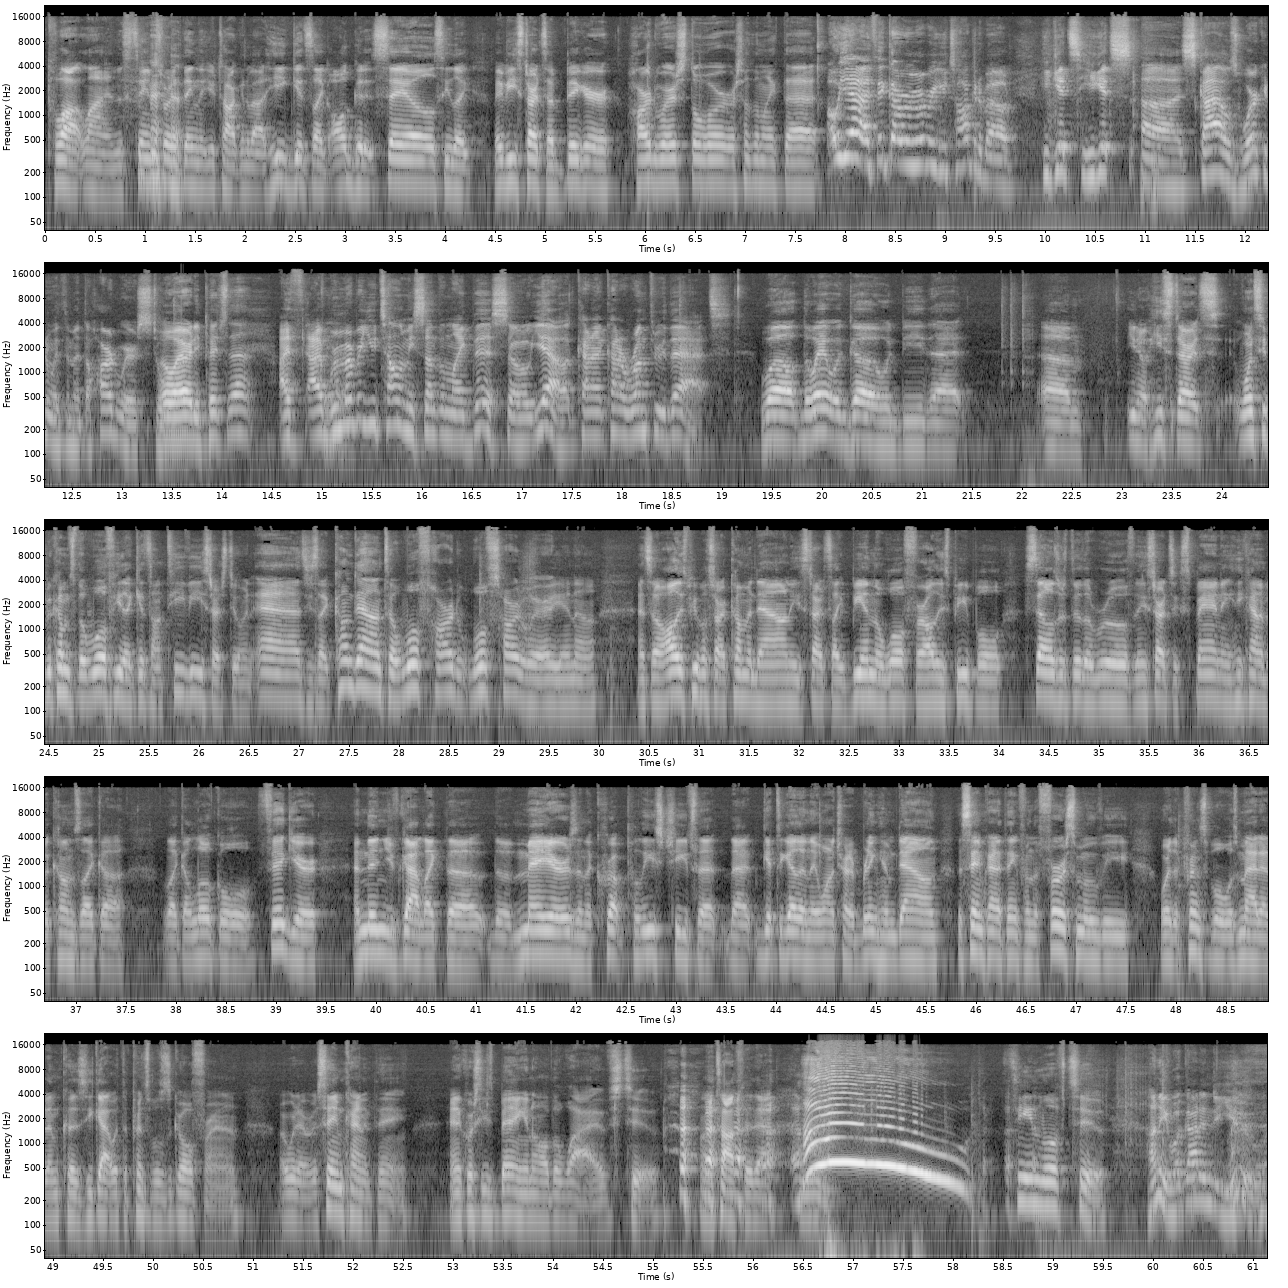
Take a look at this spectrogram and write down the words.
plot line, the same sort of thing that you're talking about. He gets like all good at sales. He like maybe he starts a bigger hardware store or something like that. Oh yeah, I think I remember you talking about he gets he gets uh, Stiles working with him at the hardware store. Oh, I already pitched that. I I remember you telling me something like this. So yeah, kind of kind of run through that. Well, the way it would go would be that, um, you know, he starts once he becomes the wolf. He like gets on TV, starts doing ads. He's like, "Come down to Wolf Hard Wolf's Hardware," you know. And so all these people start coming down. He starts like being the wolf for all these people. Sales are through the roof, and he starts expanding. He kind of becomes like a like a local figure. And then you've got like the the mayors and the corrupt police chiefs that that get together and they want to try to bring him down. The same kind of thing from the first movie where the principal was mad at him because he got with the principal's girlfriend or whatever. Same kind of thing. And of course he's banging all the wives too. on top of that, oh, Teen Wolf Two. Honey, what got into you?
